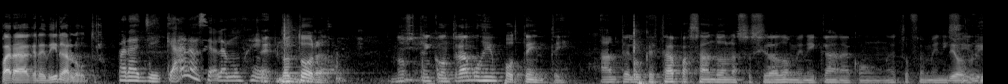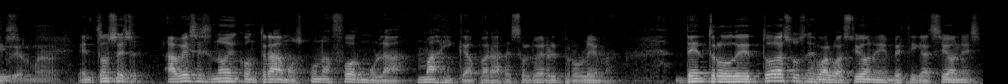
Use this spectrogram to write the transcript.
para agredir al otro. Para llegar hacia la mujer. Eh, doctora, nos encontramos impotentes ante lo que está pasando en la sociedad dominicana con estos feminicidios. Dios libre, hermano. Entonces, a veces no encontramos una fórmula mágica para resolver el problema. Dentro de todas sus evaluaciones e investigaciones,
